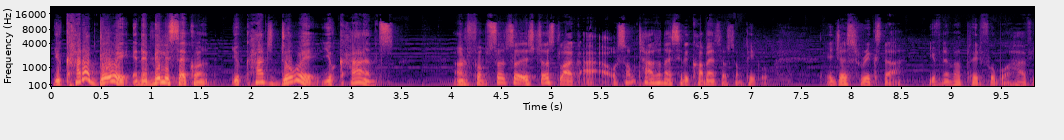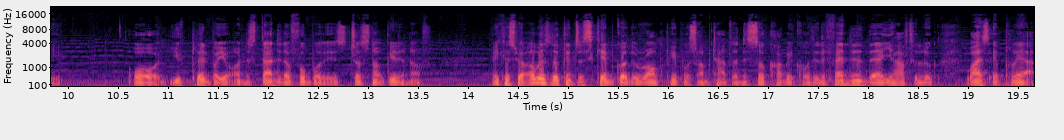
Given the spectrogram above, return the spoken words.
you cannot do it in a millisecond. You can't do it. You can't. And from so so, it's just like I, sometimes when I see the comments of some people, it just reeks that you've never played football, have you? Or you've played, but your understanding of football is just not good enough. Because we're always looking to scapegoat the wrong people sometimes, and it's so comical. The defending there, you have to look. Why is a player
